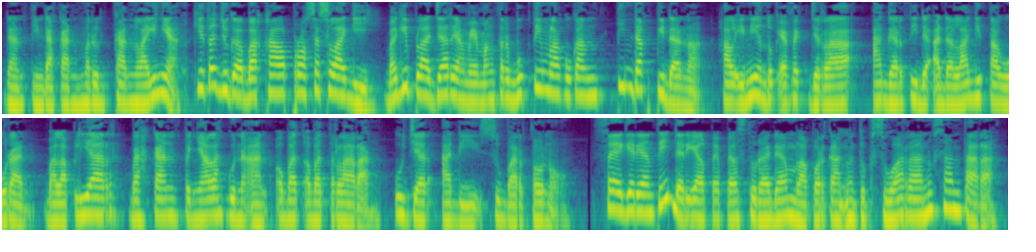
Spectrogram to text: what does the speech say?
dan tindakan merugikan lainnya. Kita juga bakal proses lagi bagi pelajar yang memang terbukti melakukan tindak pidana. Hal ini untuk efek jerak agar tidak ada lagi tawuran, balap liar, bahkan penyalahgunaan obat-obat terlarang, ujar Adi Subartono. Saya Gerianti dari LPPL Sturada melaporkan untuk Suara Nusantara.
